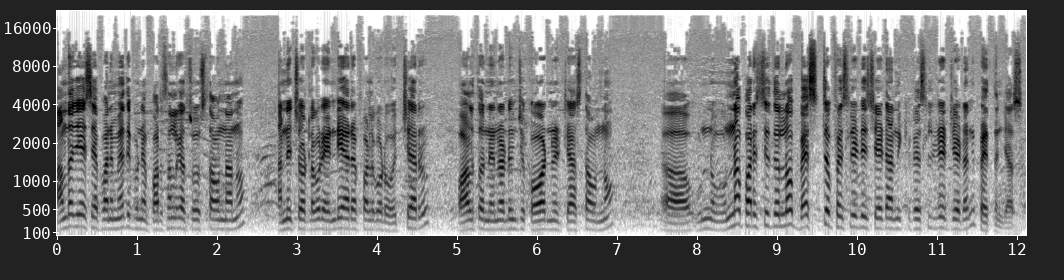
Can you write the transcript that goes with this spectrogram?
అందజేసే పని మీద ఇప్పుడు నేను పర్సనల్గా చూస్తూ ఉన్నాను. అన్ని చోట్ల కూడా ఎన్డీఆర్ఎఫ్ వాళ్ళు కూడా వచ్చారు. వాళ్ళతో నిన్నటి నుంచి కోఆర్డినేట్ చేస్తూ ఉన్నాం. ఉన్న ఉన్న పరిస్థితుల్లో బెస్ట్ ఫెసిలిటీస్ చేయడానికి ఫెసిలిటేట్ చేయడానికి ప్రయత్నం చేస్తాం.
